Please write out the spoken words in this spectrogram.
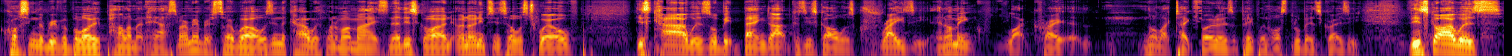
crossing the river below Parliament House. And I remember it so well. I was in the car with one of my mates. Now, this guy, I've known him since I was 12. This car was a bit banged up because this guy was crazy. And I mean, like, crazy. Not like take photos of people in hospital beds crazy. This guy was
